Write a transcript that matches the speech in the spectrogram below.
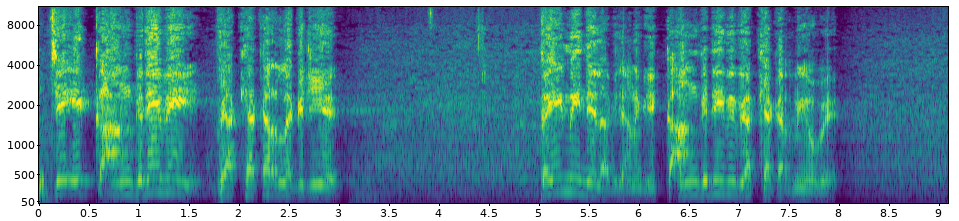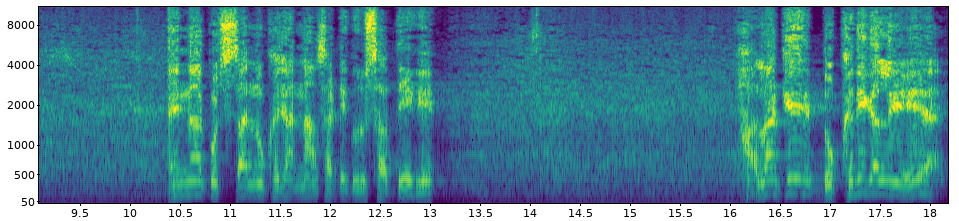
ਜੇ ਇੱਕ ਅੰਗ ਦੀ ਵੀ ਵਿਆਖਿਆ ਕਰਨ ਲੱਗ ਜਾਈਏ, ਕਈ ਮਹੀਨੇ ਲੱਗ ਜਾਣਗੇ, ਇੱਕ ਅੰਗ ਦੀ ਵੀ ਵਿਆਖਿਆ ਕਰਨੀ ਹੋਵੇ। ਇੰਨਾ ਕੁਝ ਸਾਨੂੰ ਖਜ਼ਾਨਾ ਸਾਡੇ ਗੁਰੂ ਸਾਹਿਬ ਦੇ ਗਏ। ਹਾਲਾਂਕਿ ਦੁੱਖ ਦੀ ਗੱਲ ਇਹ ਹੈ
